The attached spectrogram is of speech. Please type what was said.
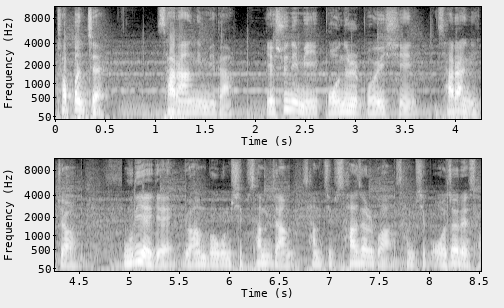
첫 번째, 사랑입니다. 예수님이 본을 보이신 사랑이죠. 우리에게 요한복음 13장 34절과 35절에서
